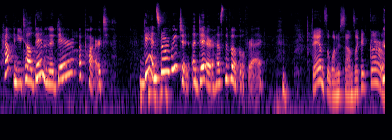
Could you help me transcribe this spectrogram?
How can you tell Dan and Adair apart? Dan's Norwegian. Adair has the vocal fry. Dan's the one who sounds like a girl.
